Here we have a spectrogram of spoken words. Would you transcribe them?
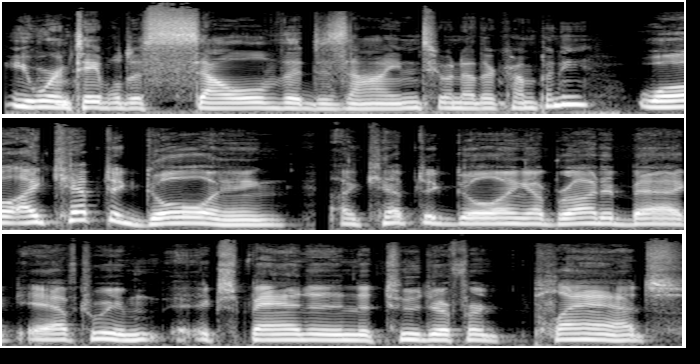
You weren't able to sell the design to another company? Well, I kept it going. I kept it going. I brought it back after we expanded into two different plants.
